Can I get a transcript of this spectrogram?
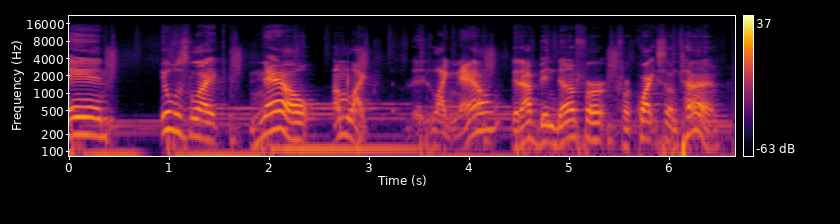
And it was like now I'm like like now that I've been done for for quite some time,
